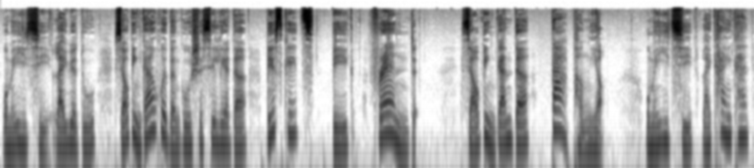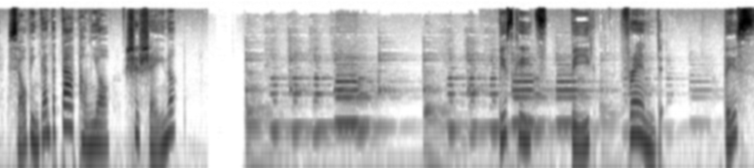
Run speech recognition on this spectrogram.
我们一起来阅读小饼干绘本故事系列的《Biscuits Big Friend》，小饼干的大朋友。我们一起来看一看小饼干的大朋友是谁呢 ？Biscuits Big Friend. This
